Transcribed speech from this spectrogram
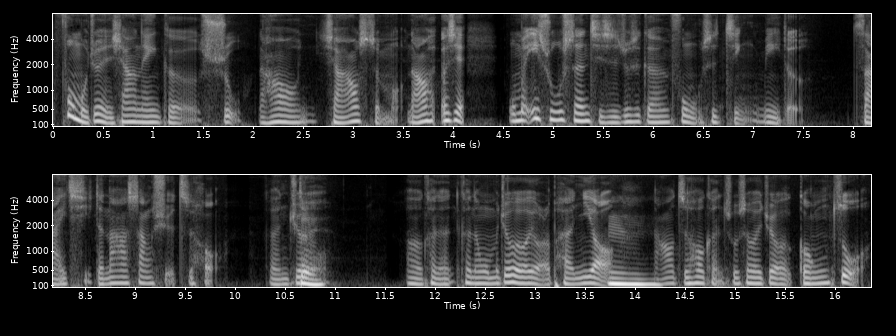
父母就很像那个树，然后想要什么，然后而且我们一出生其实就是跟父母是紧密的在一起，等到他上学之后，可能就。对呃，可能可能我们就会有了朋友，嗯，然后之后可能出社会就有工作，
